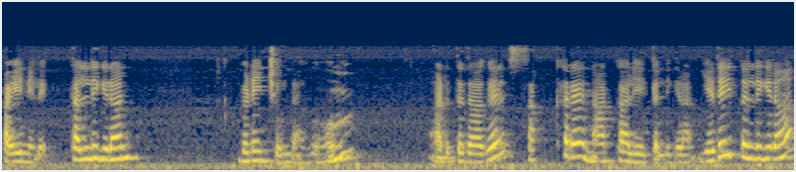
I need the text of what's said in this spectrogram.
பயனிலை. தள்ளுகிறான். வினைச்சொல்லாகும். அடுத்ததாக சக்கர நாட்காலியை தள்ளுகிறான். எதை தள்ளுகிறான்?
